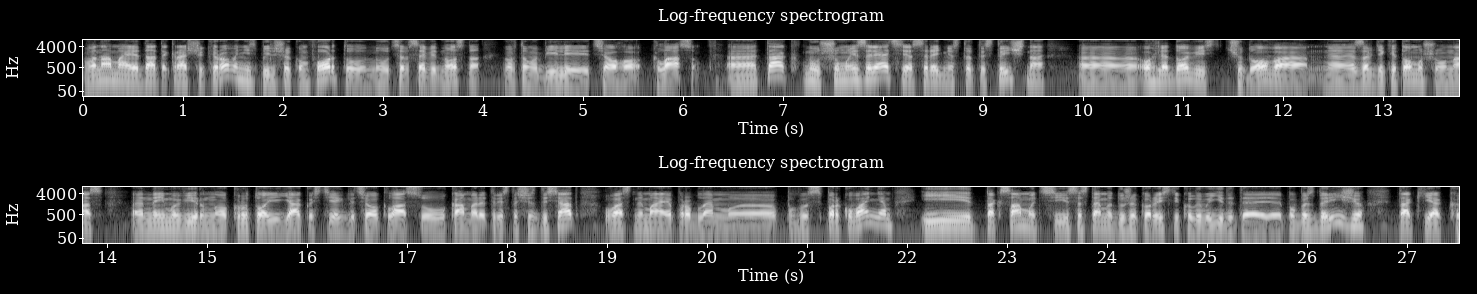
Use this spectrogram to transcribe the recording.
Вона має дати кращу керованість, більше комфорту. Ну це все відносно в автомобілі цього класу. Так, ну шумоізоляція середньостатистична. Е, Оглядовість чудова е, завдяки тому, що у нас е, неймовірно крутої якості, як для цього класу камери 360. У вас немає проблем з паркуванням, і так само ці системи дуже корисні, коли ви їдете по бездоріжжю, так як.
